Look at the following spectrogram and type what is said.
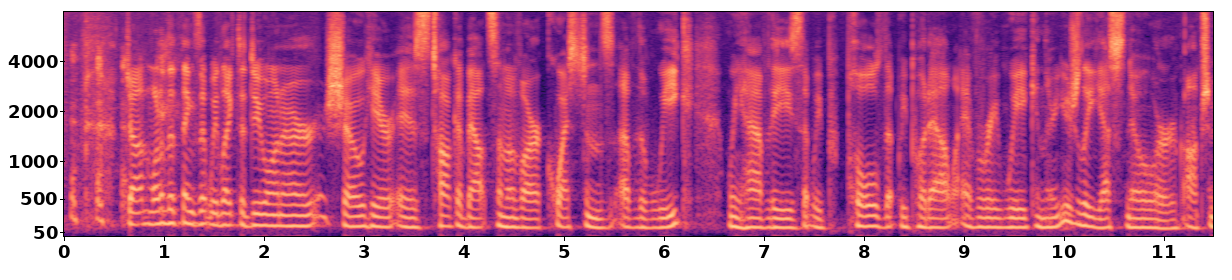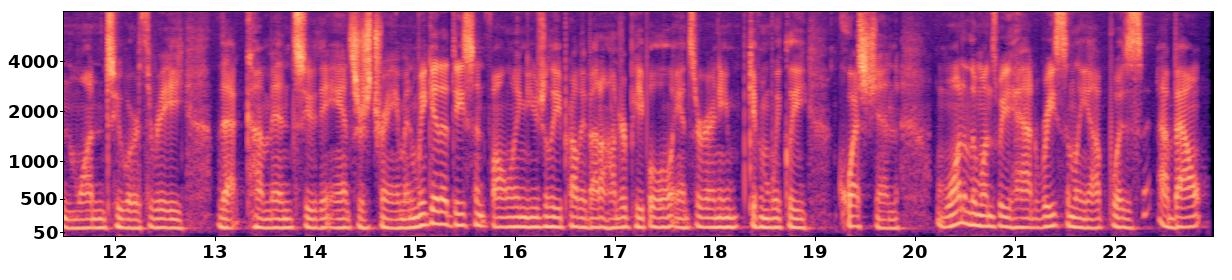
John, one of the things that we like to do on our show here is talk about some of our questions of the week. We have these that we polls that we put out every week, and they're usually yes, no, or option one, two, or three that come into the answer stream. And we get a decent following, usually probably about 100 people answer any given weekly question. One of the ones we had recently up was about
